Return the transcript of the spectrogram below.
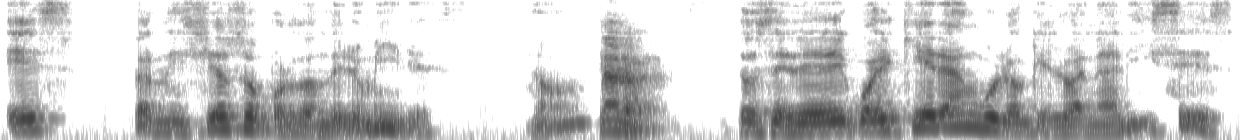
es pernicioso por donde lo mires, ¿no? Claro. Entonces, desde cualquier ángulo que lo analices,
